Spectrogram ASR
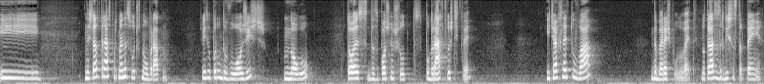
И нещата трябва според мен да се случват наобратно. В смисъл първо да вложиш много, т.е. да започнеш от подрастващите и чак след това да береш плодовете. Но трябва да се заредиш с търпение.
